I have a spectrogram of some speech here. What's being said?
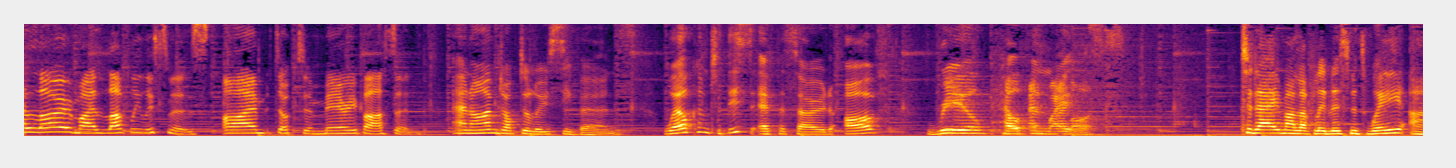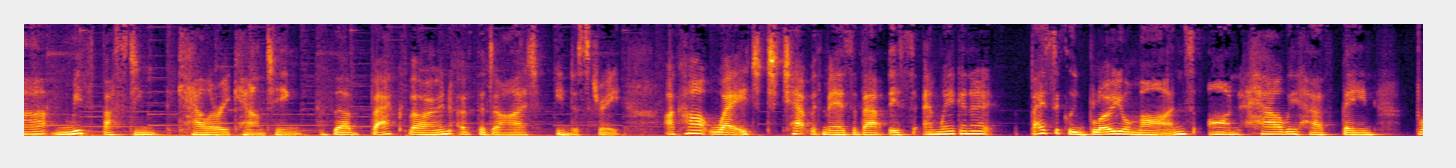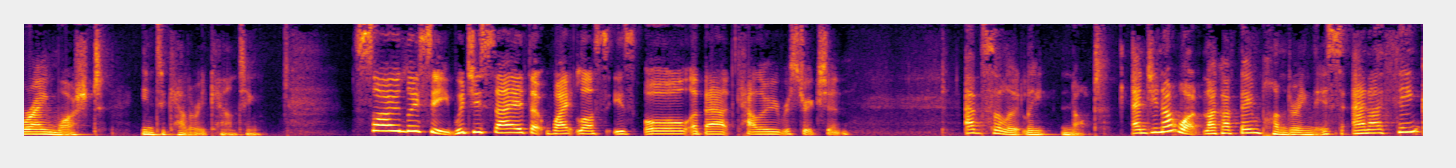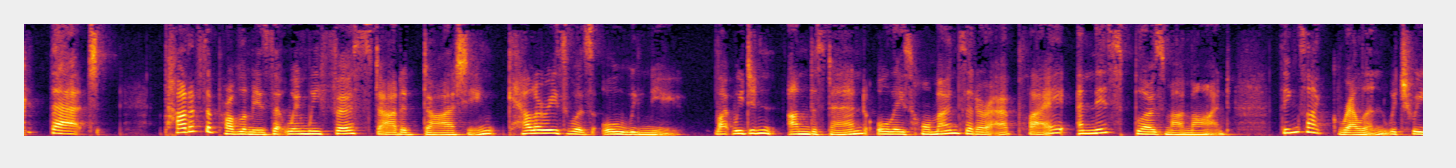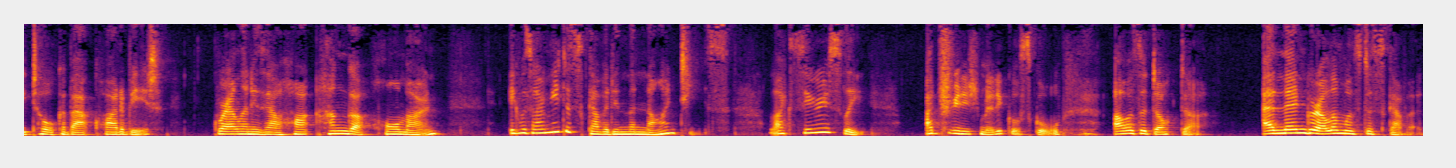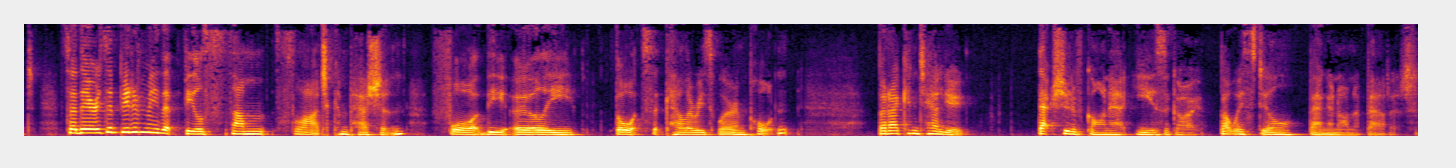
Hello, my lovely listeners. I'm Dr. Mary Barson. And I'm Dr. Lucy Burns. Welcome to this episode of Real Health and, Weight Loss. Today, my lovely listeners, we are myth busting calorie counting, the backbone of the diet industry. I can't wait to chat with Mares about this, and we're going to basically blow your minds on how we have been brainwashed into calorie counting. So, Lucy, would you say that weight loss is all about calorie restriction? Absolutely not. And you know what? Like, I've been pondering this, and I think that part of the problem is that when we first started dieting, calories was all we knew. Like, we didn't understand all these hormones that are at play. And this blows my mind. Things like ghrelin, which we talk about quite a bit, ghrelin is our hunger hormone. It was only discovered in the 90s. Like, seriously, I'd finished medical school, I was a doctor, and then ghrelin was discovered. So there is a bit of me that feels some slight compassion for the early thoughts that calories were important. But I can tell you, that should have gone out years ago, but we're still banging on about it.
